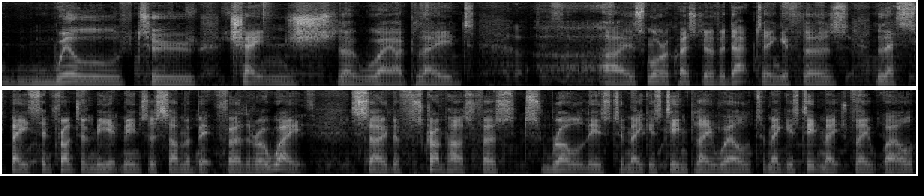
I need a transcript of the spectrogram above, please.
will to change the way I played. Uh, it's more a question of adapting. If there's less space in front of me, it means there's some a bit further away. So the Scrum Half's first role is to make his team play well, to make his teammates play well.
